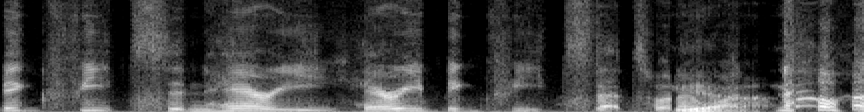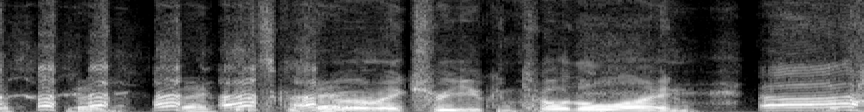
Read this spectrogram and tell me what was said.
Big feats and hairy, hairy big feats. That's what Yeah. I want. That's good. That- That's because we want to make sure you can toe the line. Oh.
